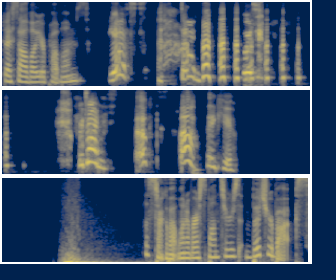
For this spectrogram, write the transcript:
Did I solve all your problems? Yes. Done. We're, we're done. Oh, thank you. Let's talk about one of our sponsors, ButcherBox.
